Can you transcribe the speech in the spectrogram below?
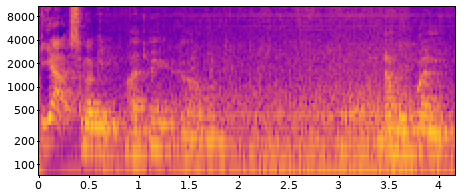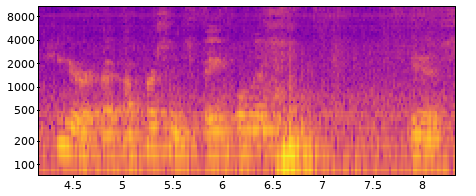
yeah, Smokey. I think, um, number one, here, a, a person's faithfulness is,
